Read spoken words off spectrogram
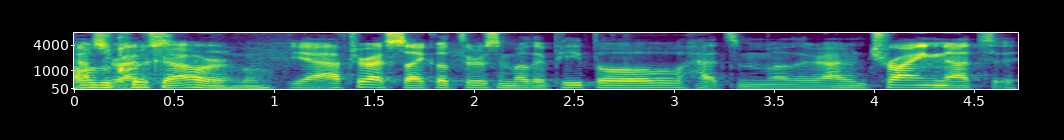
That was a quick I've- hour though. yeah, after I've cycled through some other people, had some other. I'm trying not to.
